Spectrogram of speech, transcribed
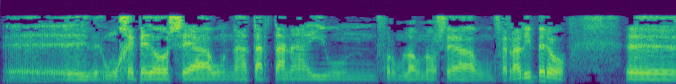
eh, un GP2 sea una tartana y un Fórmula 1 sea un Ferrari, pero eh,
